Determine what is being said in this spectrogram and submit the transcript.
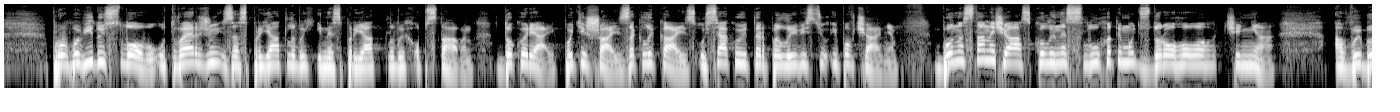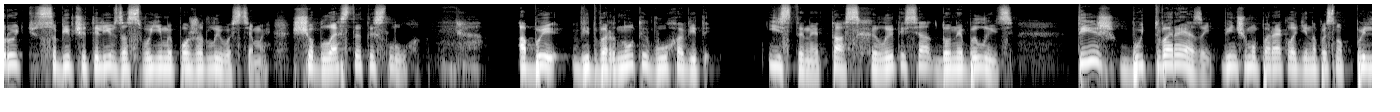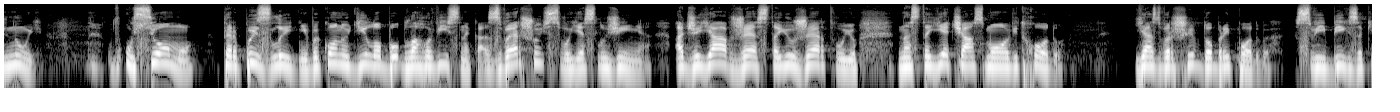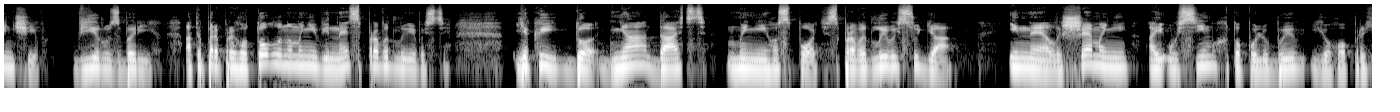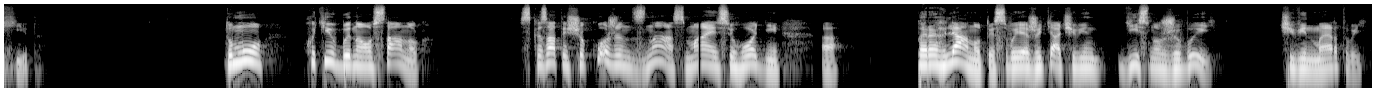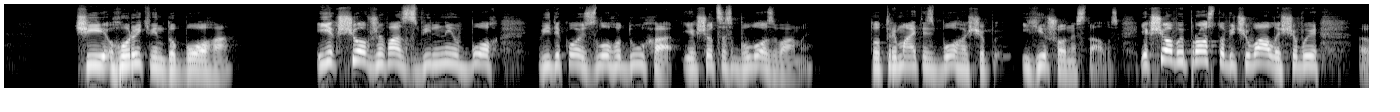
Проповідуй слово, утверджуй за сприятливих і несприятливих обставин, докоряй, потішай, закликай з усякою терпеливістю і повчанням. Бо настане час, коли не слухатимуть здорового вчення, а виберуть собі вчителів за своїми пожадливостями, щоб лестити слух, аби відвернути вуха від істини та схилитися до небелиць. Ти ж будь тверезий. В іншому перекладі написано пильнуй. В усьому терпи злидні, виконуй діло благовісника, звершуй своє служіння. Адже я вже стаю жертвою, настає час мого відходу. Я звершив добрий подвиг, свій біг закінчив, віру зберіг. А тепер приготовлено мені вінець справедливості, який до дня дасть мені Господь, справедливий суддя, і не лише мені, а й усім, хто полюбив його прихід. Тому хотів би наостанок сказати, що кожен з нас має сьогодні переглянути своє життя, чи він дійсно живий, чи він мертвий, чи горить він до Бога, І якщо вже вас звільнив Бог від якогось злого духа, якщо це було з вами, то тримайтесь Бога, щоб і гіршого не сталося. Якщо ви просто відчували, що ви е,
